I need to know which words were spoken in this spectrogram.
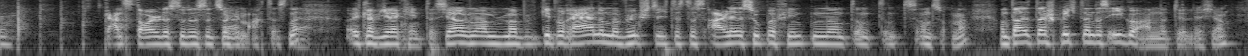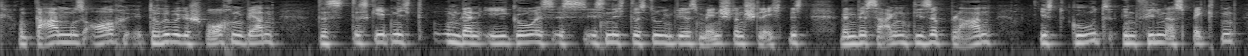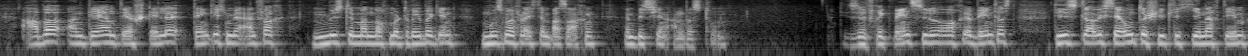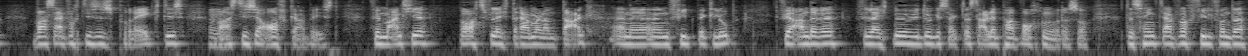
ganz toll, dass du das jetzt so ja. gemacht hast. Ne? Ja. Ich glaube, jeder kennt das. Ja, man, man, geht wo rein und man wünscht sich, dass das alle super finden und, und, und, und so. Ne? Und da, da spricht dann das Ego an natürlich. Ja? Und da muss auch darüber gesprochen werden, das, das geht nicht um dein Ego. Es, es ist nicht, dass du irgendwie als Mensch dann schlecht bist, wenn wir sagen, dieser Plan ist gut in vielen Aspekten, aber an der und der Stelle denke ich mir einfach, müsste man nochmal drüber gehen, muss man vielleicht ein paar Sachen ein bisschen anders tun. Diese Frequenz, die du auch erwähnt hast, die ist, glaube ich, sehr unterschiedlich, je nachdem, was einfach dieses Projekt ist, mhm. was diese Aufgabe ist. Für manche braucht es vielleicht dreimal am Tag eine, einen Feedback-Loop, für andere vielleicht nur, wie du gesagt hast, alle paar Wochen oder so. Das hängt einfach viel von der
